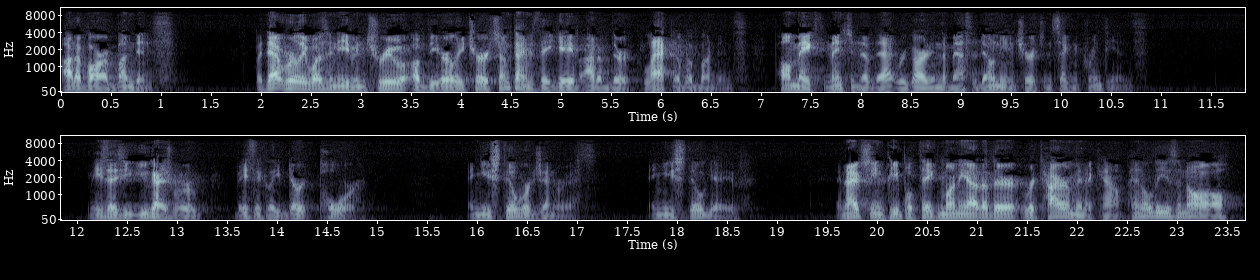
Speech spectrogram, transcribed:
out of our abundance. But that really wasn't even true of the early church. Sometimes they gave out of their lack of abundance. Paul makes mention of that regarding the Macedonian church in 2 Corinthians. I mean, he says, You guys were basically dirt poor, and you still were generous, and you still gave. And I've seen people take money out of their retirement account, penalties and all,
